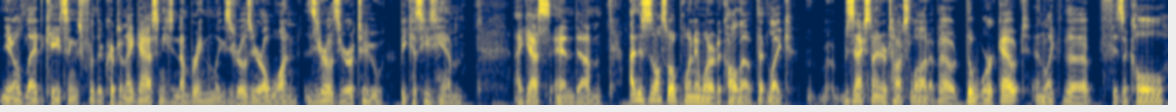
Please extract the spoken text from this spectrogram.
you know lead casings for the kryptonite gas and he's numbering them like 001 002 because he's him i guess. And um I, this is also a point i wanted to call out that like Zack Snyder talks a lot about the workout and like the physical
